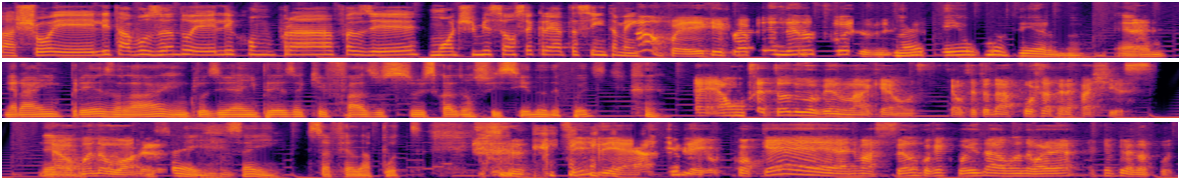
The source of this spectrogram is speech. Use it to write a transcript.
achou ele e tava usando ele como pra fazer um monte de missão secreta, assim, também. Não, foi aí que ele foi aprendendo as coisas, né? Não é bem o governo. Era, era a empresa lá, inclusive a empresa que faz o, o Esquadrão Suicida depois. É, é um setor do governo lá, que é, um, que é o setor da Força Tarefa X. É, o Manda Water. Isso aí, isso aí. Essa filha da puta. Sempre é, sempre é. Qualquer animação, qualquer coisa, a Manda Water é sempre filha da puta.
